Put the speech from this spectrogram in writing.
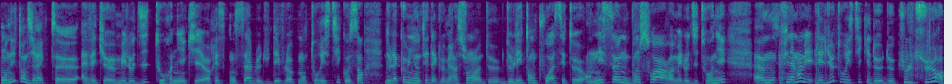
On est en direct euh, avec Mélodie Tournier, qui est responsable du développement touristique au sein de la communauté d'agglomération de, de l'étang Poix, c'est en Essonne. Bonsoir Mélodie Tournier. finalement, les, lieux touristiques et de, culture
